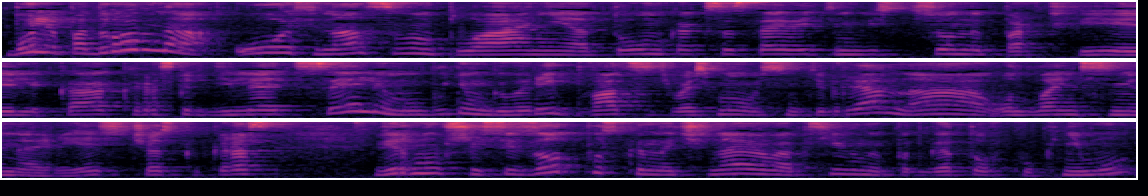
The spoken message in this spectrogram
Более подробно о финансовом плане, о том, как составить инвестиционный портфель, как распределять цели, мы будем говорить 28 сентября на онлайн-семинаре. Я сейчас как раз, вернувшись из отпуска, начинаю активную подготовку к нему.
